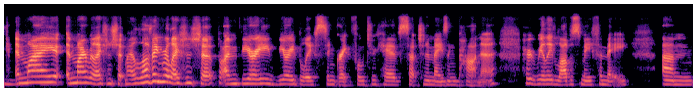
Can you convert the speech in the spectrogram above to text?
Mm-hmm. In my in my relationship, my loving relationship, I'm very very blessed and grateful to have such an amazing partner who really loves me for me. Um,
